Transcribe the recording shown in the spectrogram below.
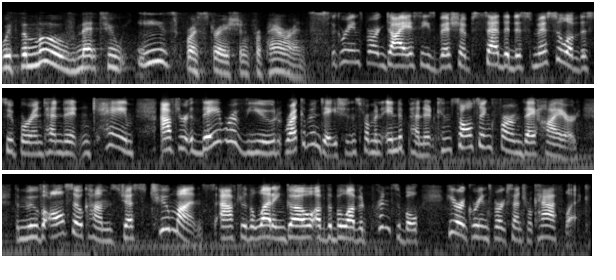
with the move meant to ease frustration for parents. The Greensburg Diocese bishop said the dismissal of the superintendent came after they reviewed recommendations from an independent consulting firm they hired. The move also comes just two months after the letting go of the beloved principal here at Greensburg Central Catholic.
